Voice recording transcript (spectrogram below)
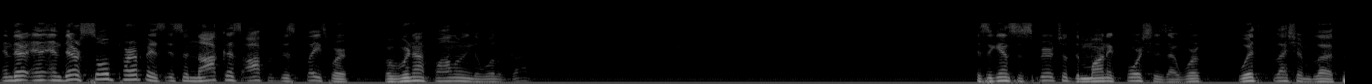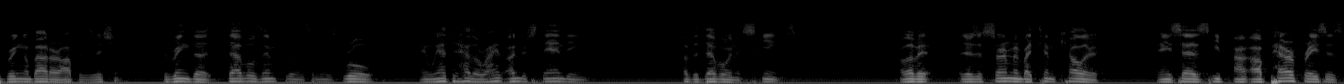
And their and, and their sole purpose is to knock us off of this place where, where we're not following the will of God. It's against the spiritual demonic forces that work with flesh and blood to bring about our opposition, to bring the devil's influence and his rule. And we have to have the right understanding of the devil and his schemes. I love it. There's a sermon by Tim Keller, and he says, he, I'll paraphrase his,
